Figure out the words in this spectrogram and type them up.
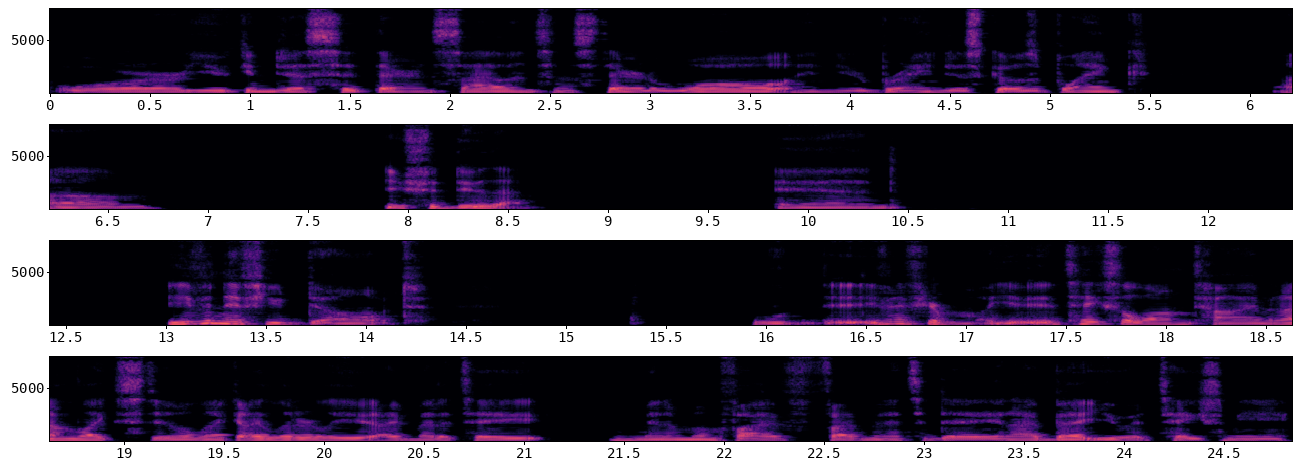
or you can just sit there in silence and stare at a wall and your brain just goes blank. Um, you should do that. And even if you don't, even if you're, it takes a long time. And I'm like, still, like, I literally, I meditate minimum five, five minutes a day. And I bet you it takes me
